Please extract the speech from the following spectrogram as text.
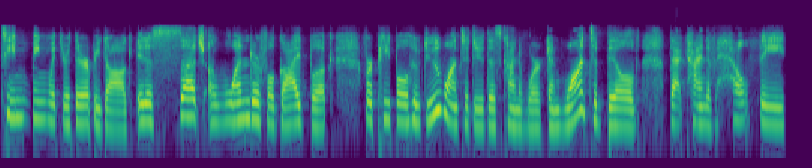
Teaming with Your Therapy Dog. It is such a wonderful guidebook for people who do want to do this kind of work and want to build that kind of healthy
